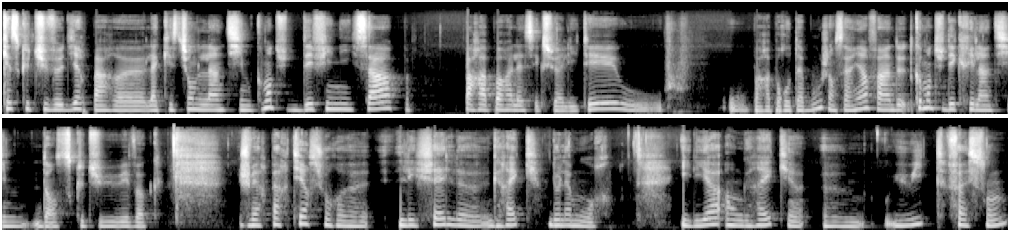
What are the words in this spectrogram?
Qu'est-ce que tu veux dire par euh, la question de l'intime? Comment tu définis ça par rapport à la sexualité ou, ou par rapport au tabou? J'en sais rien. Enfin, comment tu décris l'intime dans ce que tu évoques? Je vais repartir sur euh, l'échelle euh, grecque de l'amour. Il y a en grec euh, huit façons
